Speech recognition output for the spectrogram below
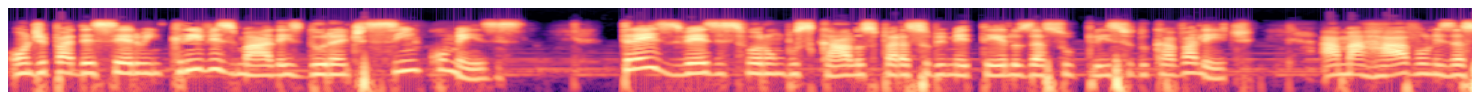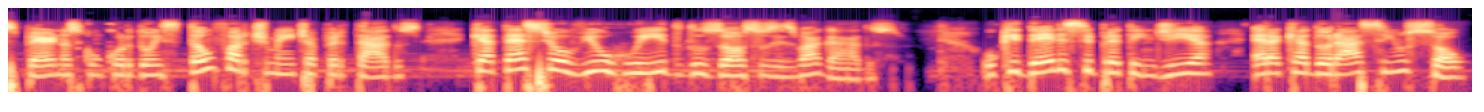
onde padeceram incríveis males durante cinco meses. Três vezes foram buscá-los para submetê-los a suplício do cavalete, Amarravam-lhes as pernas com cordões tão fortemente apertados que até se ouvia o ruído dos ossos esmagados. O que deles se pretendia era que adorassem o sol.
